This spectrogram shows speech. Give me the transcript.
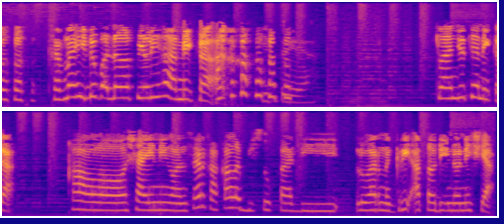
Karena hidup adalah pilihan nih kak. Gitu ya. Selanjutnya nih kak, kalau Shiny konser kakak lebih suka di luar negeri atau di Indonesia?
